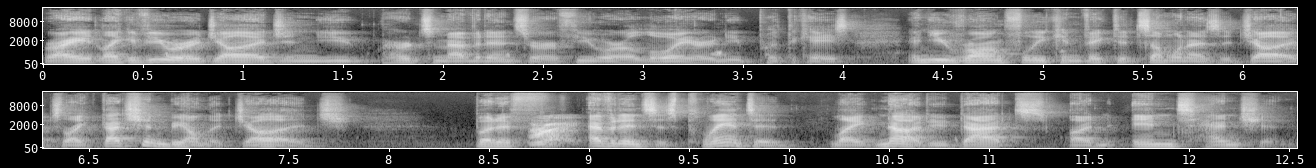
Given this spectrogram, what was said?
right? Like if you were a judge and you heard some evidence, or if you were a lawyer and you put the case and you wrongfully convicted someone as a judge, like that shouldn't be on the judge. But if Right. evidence is planted, like no, dude, that's an intention.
